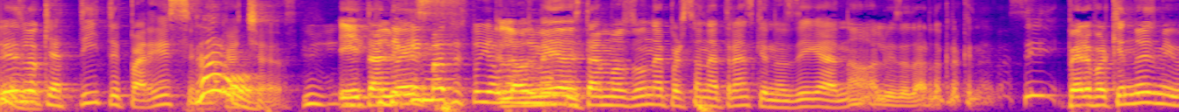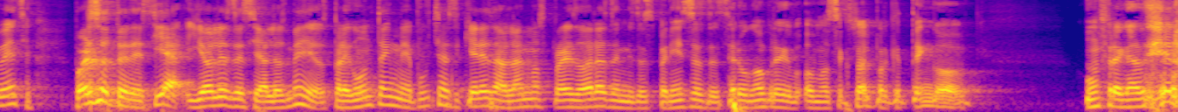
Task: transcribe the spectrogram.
Pero es lo que a ti te parece, ¿me Claro. cachas? ¿Y- Y, y tal de qué vez más estoy hablando los medios estamos una persona trans que nos diga, no, Luis Eduardo, creo que no es así. Pero porque no es mi vivencia. Por eso te decía, y yo les decía a los medios, pregúntenme, pucha, si quieres hablamos tres horas de mis experiencias de ser un hombre homosexual, porque tengo un fregadero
